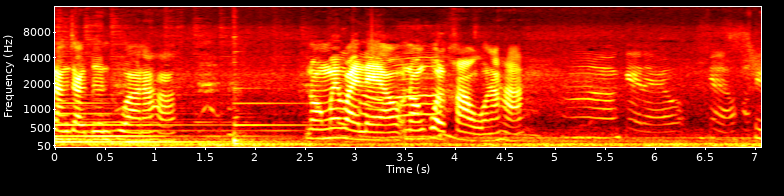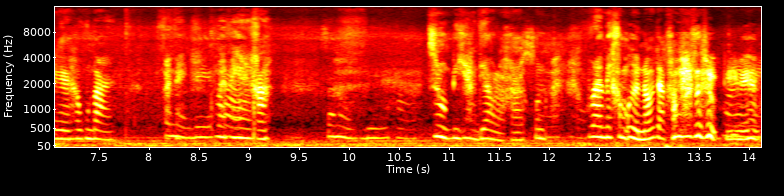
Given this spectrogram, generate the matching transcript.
หลังจากเดินทัวร์นะคะ น้องไม่ไหวแล้ว น้องปวดเข่านะคะแก่แล้วแก่แล้วค่ะเป็นไงคะคุณบายสนุกดีคุณบายเป็นไงคะสนุกดีค่ะสนุกดีอย่างเดียวเหรอคะคุณคุณบายมีคำอื่นนอกจากคำว่าสนุกดีไหมคะ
